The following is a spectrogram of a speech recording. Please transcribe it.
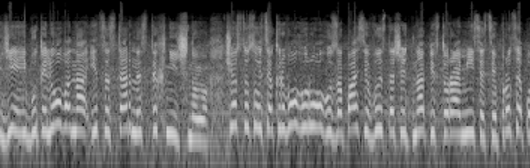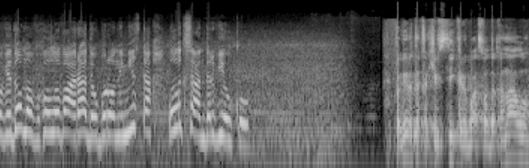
є і бутильована, і цистерни з технічною. Що стосується Кривого Рогу, запасів вистачить на півтора місяці. Про це повідомив голова Ради оборони міста Олександр Вілкул. Повірте, фахівці Кривбасводоканалу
